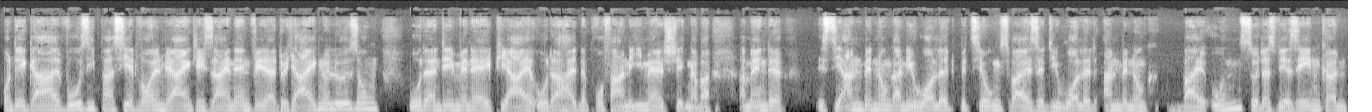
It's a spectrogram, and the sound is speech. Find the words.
Und egal, wo sie passiert, wollen wir eigentlich sein, entweder durch eigene Lösungen oder indem wir eine API oder halt eine profane E-Mail schicken. Aber am Ende ist die Anbindung an die Wallet beziehungsweise die Wallet-Anbindung bei uns, so dass wir sehen können,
